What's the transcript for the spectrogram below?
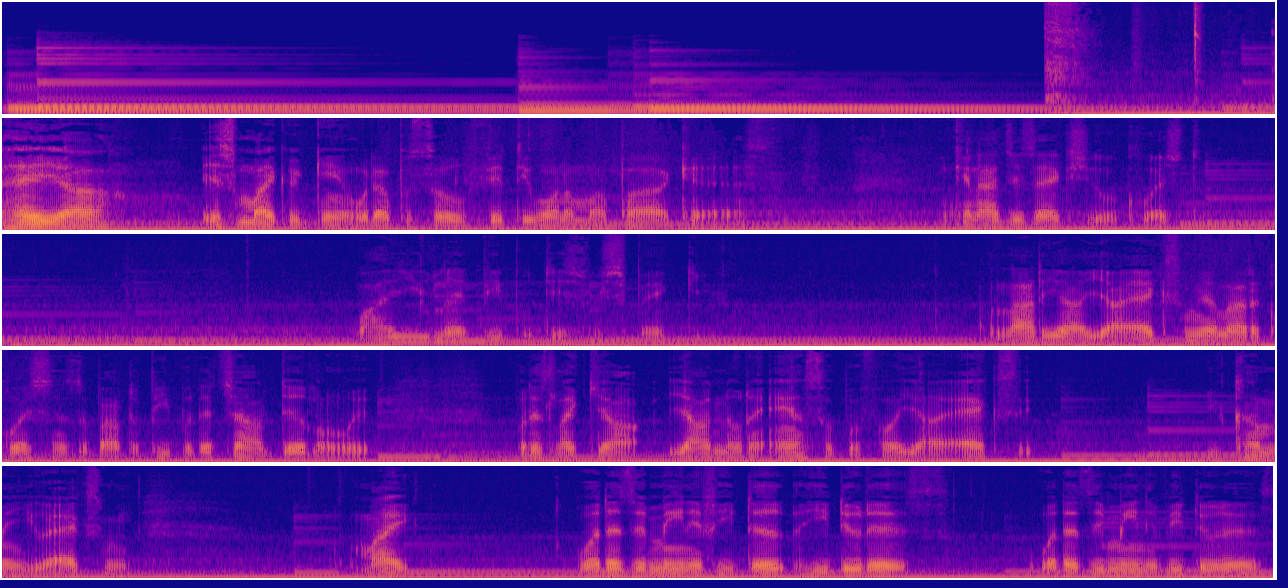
Hey y'all, it's Mike again with episode 51 of my podcast. Can I just ask you a question? Why do you let people disrespect you? A lot of y'all, y'all ask me a lot of questions about the people that y'all dealing with. But it's like y'all y'all know the answer before y'all ask it. You come and you ask me, Mike, what does it mean if he do he do this? What does it mean if he do this?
